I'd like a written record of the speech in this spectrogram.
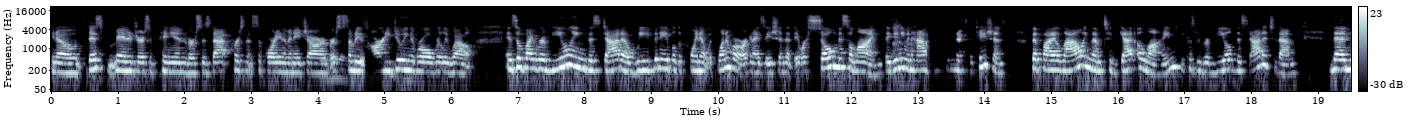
you know, this manager's opinion versus that person that's supporting them in HR versus somebody that's already doing the role really well? And so by revealing this data, we've been able to point out with one of our organization that they were so misaligned. They didn't even have expectations that by allowing them to get aligned because we revealed this data to them, then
